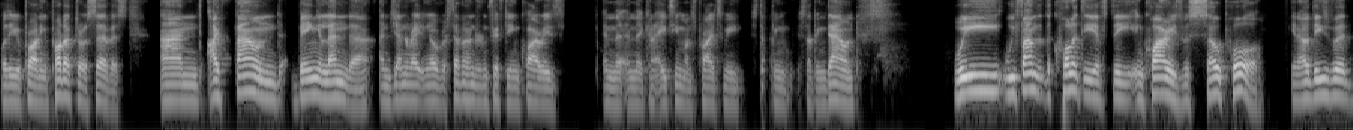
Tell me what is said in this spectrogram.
whether you're providing a product or a service. And I found being a lender and generating over 750 inquiries in the in the kind of 18 months prior to me stepping stepping down, we we found that the quality of the inquiries was so poor. You know, these were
